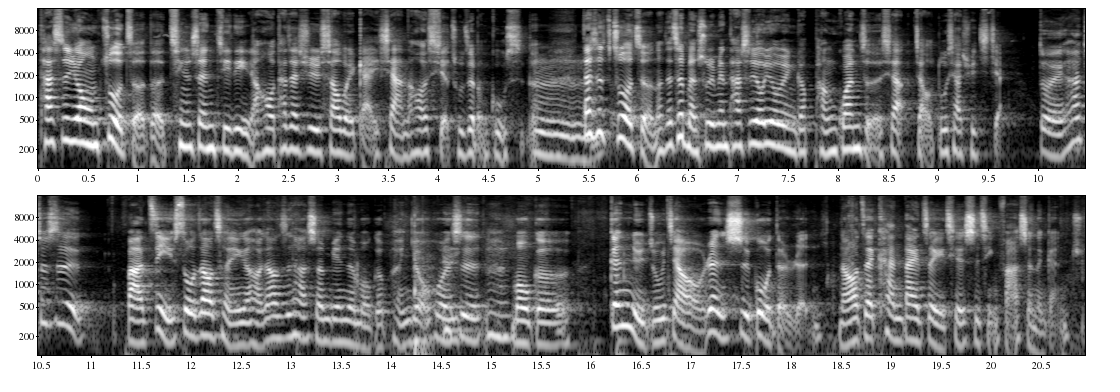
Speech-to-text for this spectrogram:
他是用作者的亲身经历，然后他再去稍微改一下，然后写出这本故事的。嗯，但是作者呢，在这本书里面，他是又用一个旁观者的下角度下去讲。对他就是把自己塑造成一个好像是他身边的某个朋友，或者是某个跟女主角认识过的人，然后再看待这一切事情发生的感觉。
